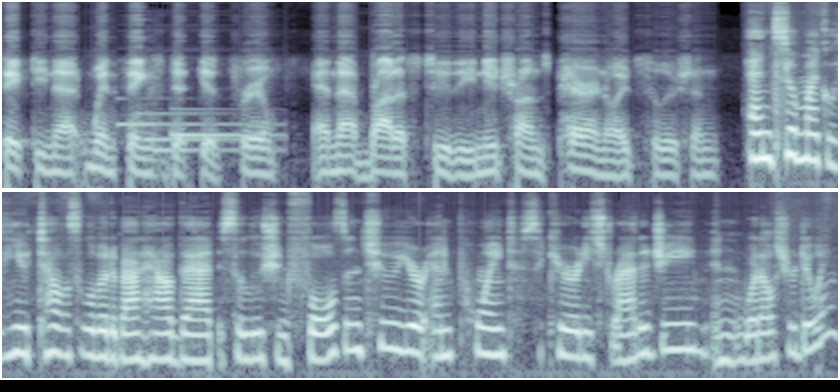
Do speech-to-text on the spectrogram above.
safety net when things did get through. And that brought us to the Nyotron's Paranoid solution. And so, Michael, can you tell us a little bit about how that solution falls into your endpoint security strategy and what else you're doing?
